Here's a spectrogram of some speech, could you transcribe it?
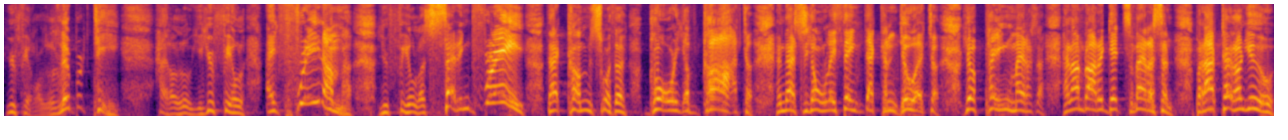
you feel a liberty. Hallelujah. You feel a freedom. You feel a setting free that comes with the glory of god. And that's the only thing that can do it. Your pain medicine. And i'm not against medicine but i'm telling you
